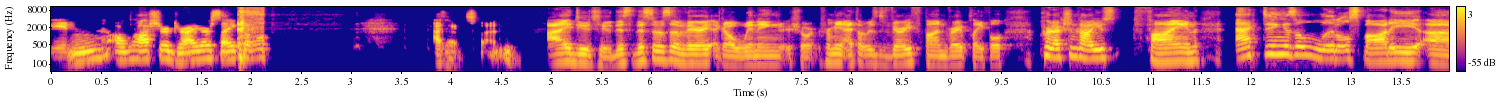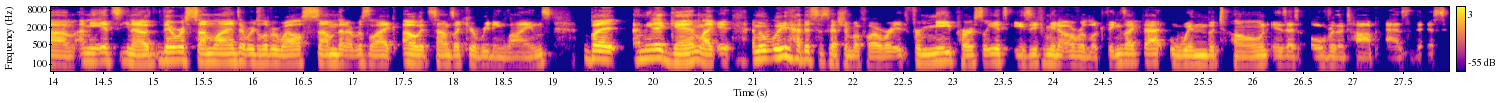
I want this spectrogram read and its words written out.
in a washer dryer cycle. I thought it was fun. I do too. This this was a very like a winning short for me. I thought it was very fun, very playful. Production values fine. Acting is a little spotty. Um, I mean, it's you know there were some lines that were delivered well, some that I was like, oh, it sounds like you're reading lines. But I mean, again, like it, I mean, we had this discussion before where it, for me personally, it's easy for me to overlook things like that when the tone is as over the top as this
